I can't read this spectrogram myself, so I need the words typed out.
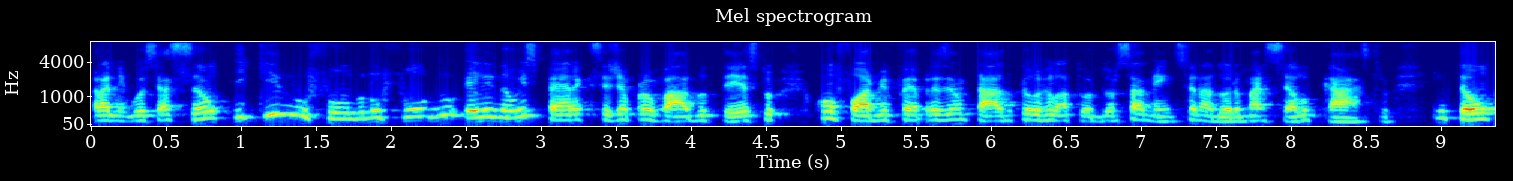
para negociação e que, no fundo, no fundo, ele não espera que seja aprovado o texto conforme foi apresentado pelo relator do orçamento, senador Marcelo Castro. Então,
